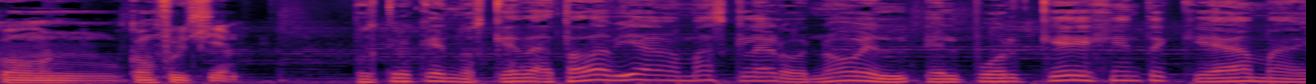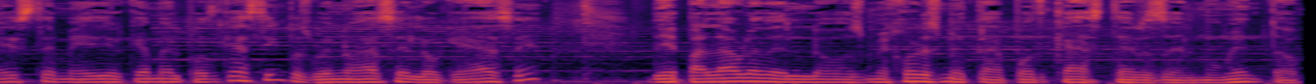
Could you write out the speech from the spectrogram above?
con, con fricción. Pues creo que nos queda todavía más claro, ¿no? El, el por qué gente que ama este medio, que ama el podcasting, pues bueno, hace lo que hace. De palabra de los mejores metapodcasters del momento.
